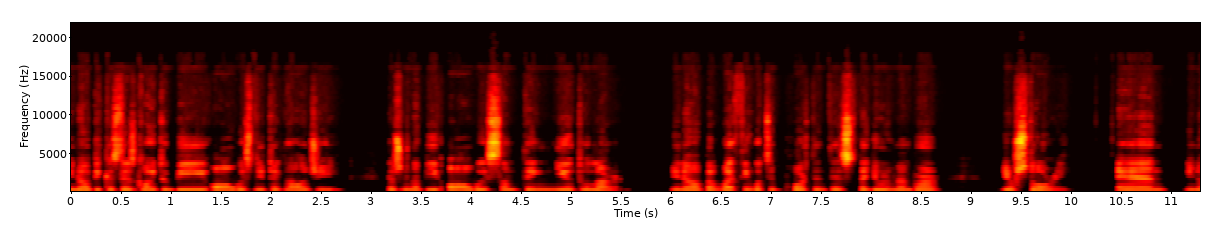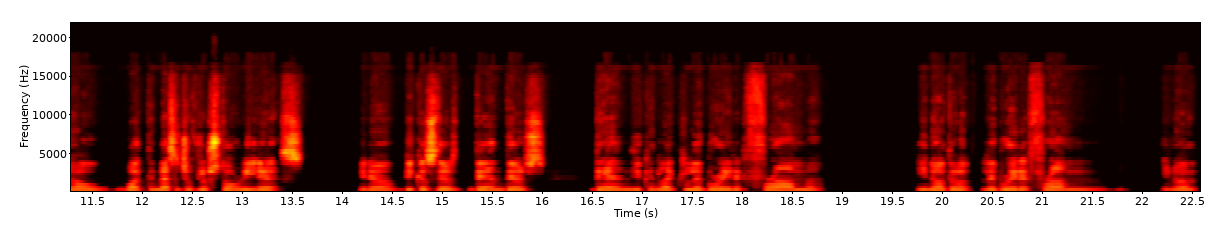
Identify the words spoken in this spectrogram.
you know, because there's going to be always new technology. There's going to be always something new to learn, you know. But what I think what's important is that you remember your story and, you know, what the message of your story is, you know, because there's then there's then you can like liberate it from, you know, the liberate it from, you know,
